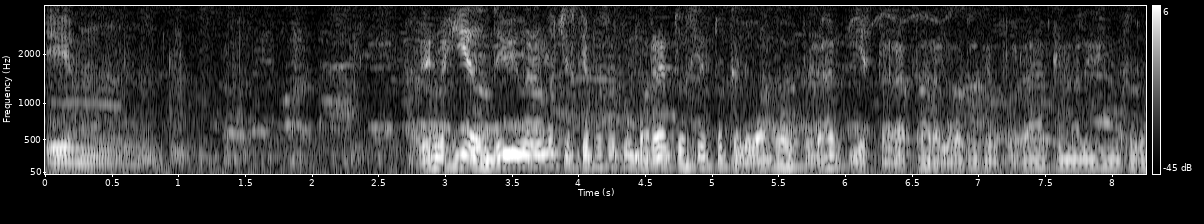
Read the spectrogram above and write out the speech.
Em, Javier Mejía, ¿dónde vive buenas noches? ¿Qué pasó con Barreto? Es cierto que lo van a operar y estará para la otra temporada. Qué malísimo solo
